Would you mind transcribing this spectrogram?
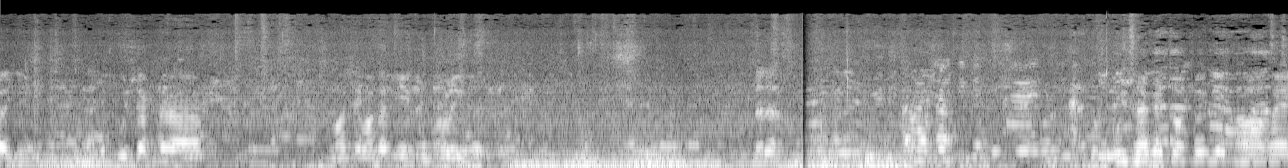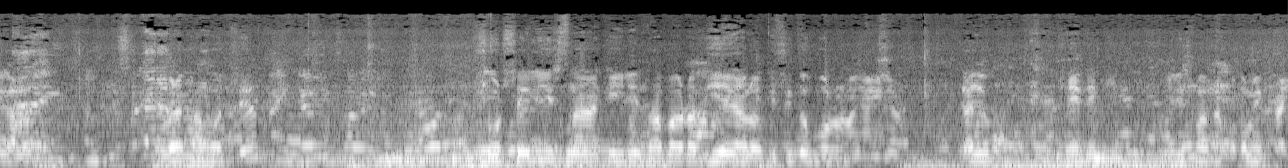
হয়েছে? এই পুঁই শাকটা মাঝে মাথা দিয়ে একটু ভালোই হয়েছে। তো পুঁই শাকের চচ্চড়ি দিয়ে খাওয়া হয়ে গেল। এবারে খাব হচ্ছে সর্ষে ইলিশ না কি ইলিশ ভাবা ওটা দিয়ে গেল। কিছু তো বলল না, জানি না। যাই হোক, খেয়ে দেখি, ইলিশ মাছটা প্রথমে খাই।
